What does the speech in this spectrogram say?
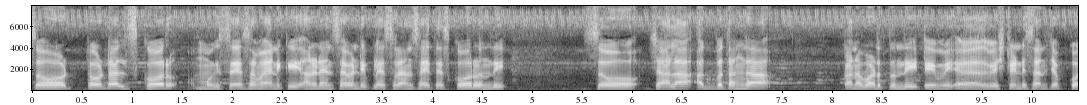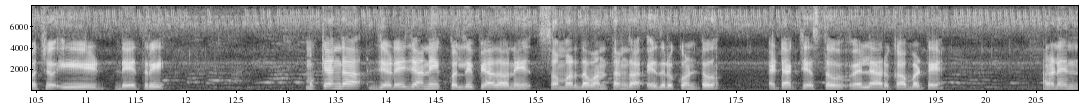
సో టోటల్ స్కోర్ ముగిసే సమయానికి hundred and seventy plus runs అయితే స్కోర్ ఉంది. సో చాలా అద్భుతంగా కనబడుతుంది టీమ్ వెస్టిండీస్ అని చెప్పుకోవచ్చు ఈ డే త్రీ ముఖ్యంగా జడేజాని కుల్దీప్ యాదవ్ని సమర్థవంతంగా ఎదుర్కొంటూ అటాక్ చేస్తూ వెళ్ళారు కాబట్టి హండ్రెడ్ అండ్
